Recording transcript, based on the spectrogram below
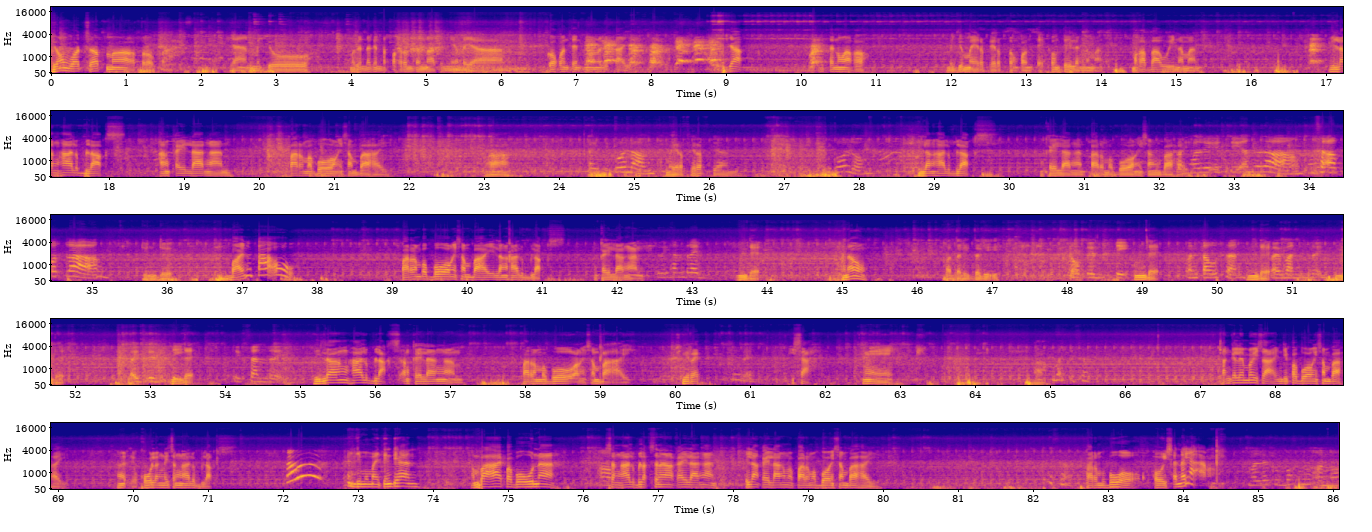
Yung WhatsApp mga katropa. Yan, medyo maganda-ganda pakaramdam natin ngayon kaya ko-content muna ulit tayo. Jack, may tanong ako. Medyo mahirap-hirap tong konti. Konti lang naman. Makabawi naman. Ilang hollow blocks ang kailangan para mabuo ang isang bahay? Ha? Ay, hindi ko alam. Mahirap-hirap yan. Hindi ko alam. Ilang hollow blocks kailangan para mabuo ang isang bahay? Maliit, di ano lang. Sa apat lang. Hindi. Bahay ng tao. Para mabuo ang isang bahay, ilang hollow blocks ang kailangan? 300. Hindi. Ano? Madali-dali eh. 250. Hindi. 1,000. Hindi. 500. Hindi. 550. Hindi. 600. Ilang hollow blocks ang kailangan para mabuo ang isang bahay? Siret. Correct. Isa. Nge. Ah. Tanggalin mo isa, hindi pa buo ang isang bahay. Ah, Kulang na isang hollow blocks. Ah! Hindi mo maintindihan. Ang bahay, pabuo na. Oh, Isang hollow blocks na kailangan. Ilang kailangan mo para mabuo ang isang bahay? Para mabuo. O isa na lang. Malikubak ng ano.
